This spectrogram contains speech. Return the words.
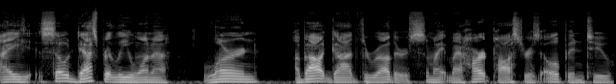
I so desperately want to learn about God through others. So my, my heart posture is open to,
